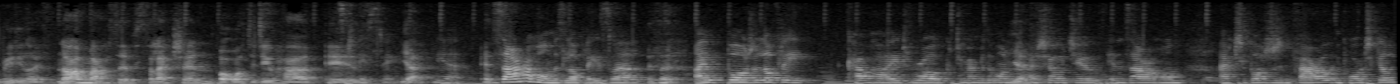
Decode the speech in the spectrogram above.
really nice. Not a massive selection, but what they do have is tasty. yeah. Yeah. It's Zara Home is lovely as well. is it? I bought a lovely cowhide rug. Do you remember the one Yes. I showed you in Zara Home? I actually bought it in Faro in Portugal.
